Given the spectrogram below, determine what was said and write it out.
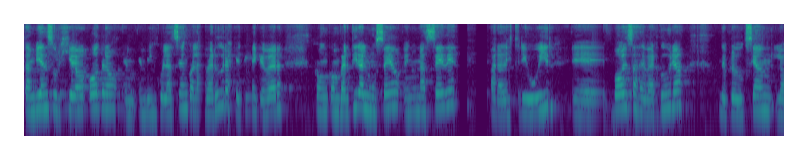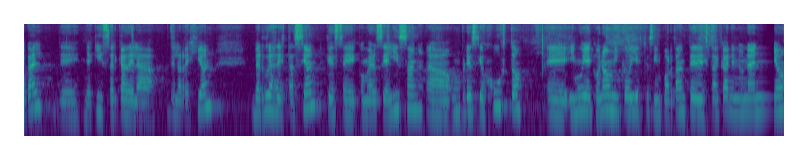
también surgió otro en, vinculación con las verduras que tiene que ver con convertir al museo en una sede para distribuir eh, bolsas de verdura de producción local, de, aquí cerca de la, región, verduras de estación que se comercializan a un precio justo eh, y muy económico, y esto es importante destacar en un año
